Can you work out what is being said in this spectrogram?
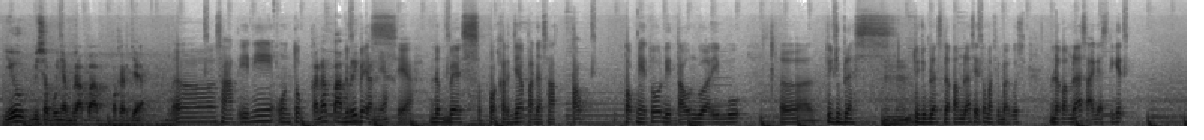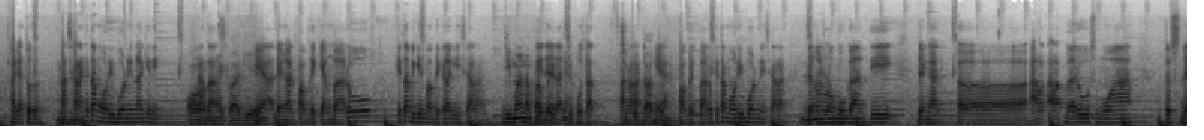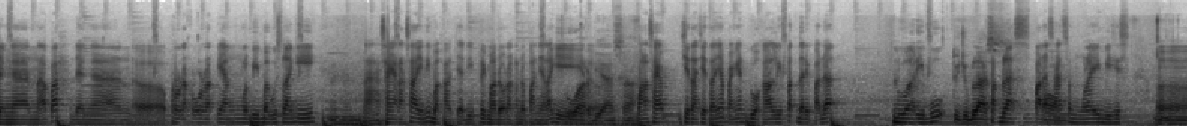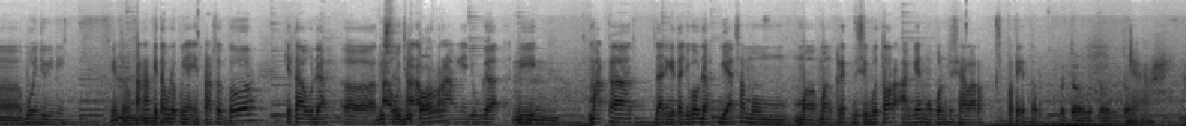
you bisa punya berapa pekerja? Eh, saat ini untuk Karena pabrik the kan best, ya the best pekerja pada saat top topnya itu di tahun 2017 Mhm. 17 18 itu masih bagus 18 agak sedikit agak turun nah sekarang kita mau rebornin lagi nih. Oh, ke atas. naik lagi ya. dengan pabrik yang baru kita bikin pabrik lagi sekarang Di mana di daerah pabriknya? Ciputat Tangerang Ciputat, ya ya. pabrik baru kita mau reborn nih sekarang dengan Hmm. logo ganti dengan eh, alat-alat baru semua terus dengan apa dengan eh, produk-produk yang lebih bagus lagi Mhm. nah saya rasa ini bakal jadi primadona ke depannya lagi Luar gitu. biasa. malah saya cita-citanya pengen dua kali lipat daripada 2014 17. pada Oh. saat semulai bisnis eh, Hmm. Bonju ini gitu karena kita udah punya infrastruktur kita udah eh, tahu cara berperangnya juga di Mhm. market dan kita juga udah biasa mem- me- mengkrit distributor, agen maupun reseller seperti itu. Betul, betul, betul. Ya,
